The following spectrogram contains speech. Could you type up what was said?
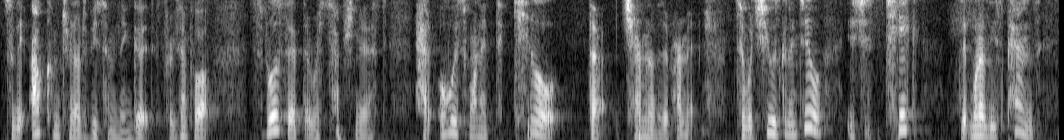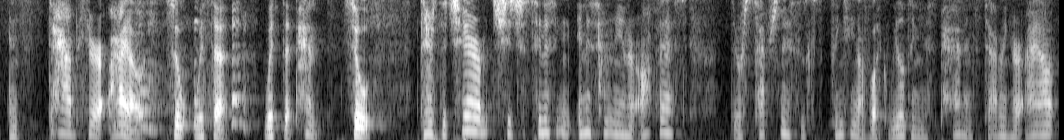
So the outcome turned out to be something good. For example, suppose that the receptionist had always wanted to kill the chairman of the department. So what she was going to do is just take the, one of these pens and stab her eye out. So with the with the pen. So there's the chair. She's just innocent, innocently in her office. The receptionist is thinking of like wielding this pen and stabbing her eye out.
